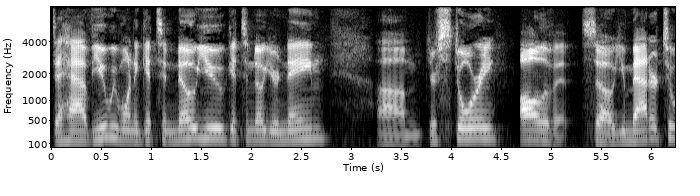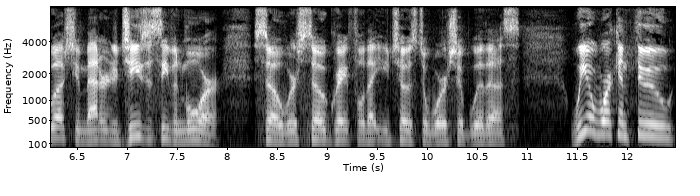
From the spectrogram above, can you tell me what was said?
to have you. We want to get to know you, get to know your name, um, your story, all of it. So you matter to us. You matter to Jesus even more. So we're so grateful that you chose to worship with us. We are working through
